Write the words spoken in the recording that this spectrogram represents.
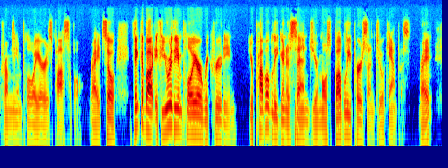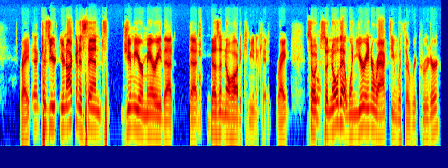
from the employer as possible, right? So think about if you were the employer recruiting, you're probably going to send your most bubbly person to a campus, right? Right? Because uh, you're, you're not going to send Jimmy or Mary that that doesn't know how to communicate, right? So so know that when you're interacting with a recruiter,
